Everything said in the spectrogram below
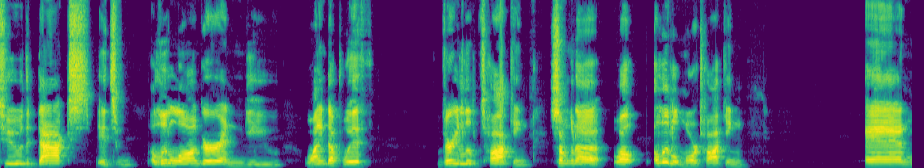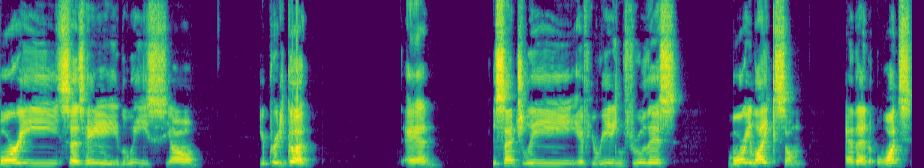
to the docks. It's a little longer, and you wind up with very little talking. So I'm gonna, well, a little more talking. And Mori says, "Hey, Luis, you know, you're pretty good." And essentially, if you're reading through this, Mori likes him. And then once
